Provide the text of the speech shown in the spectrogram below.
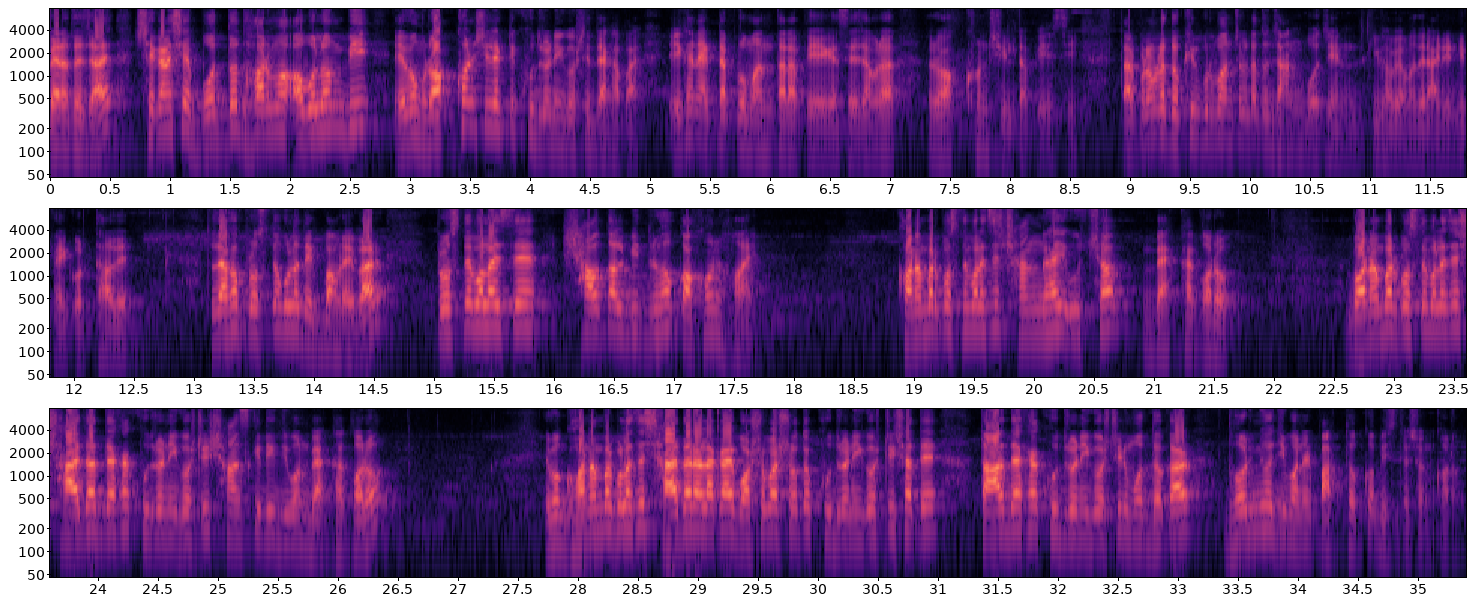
বেড়াতে যায়, সেখানে সে বৌদ্ধ ধর্ম অবলম্বী এবং রক্ষণশীল একটি ক্ষুদ্র নিগোষ্ঠী দেখা পায়। এখানে একটা প্রমাণ তারা পেয়ে গেছে যে আমরা রক্ষণশীলটা পেয়েছি। তারপর আমরা দক্ষিণ পূর্বাঞ্চলটা তো জানব যে কীভাবে আমাদের আইডেন্টিফাই করতে হবে। তো দেখো, প্রশ্নগুলো দেখব আমরা এবার। প্রশ্নে বলা হয়েছে, সাঁওতাল বিদ্রোহ কখন হয়? খ নম্বর প্রশ্নে বলেছে সাংঘাই উৎসব ব্যাখ্যা করো। গ নম্বর প্রশ্নে বলেছে সায়দার দেখা ক্ষুদ্র নিগোষ্ঠীর সাংস্কৃতিক জীবন ব্যাখ্যা করো। এবং ঘ নম্বর বলেছে সায়দার এলাকায় বসবাসরত ক্ষুদ্র নিগোষ্ঠীর সাথে তার দেখা ক্ষুদ্র নিগোষ্ঠীর মধ্যকার ধর্মীয় জীবনের পার্থক্য বিশ্লেষণ করো।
